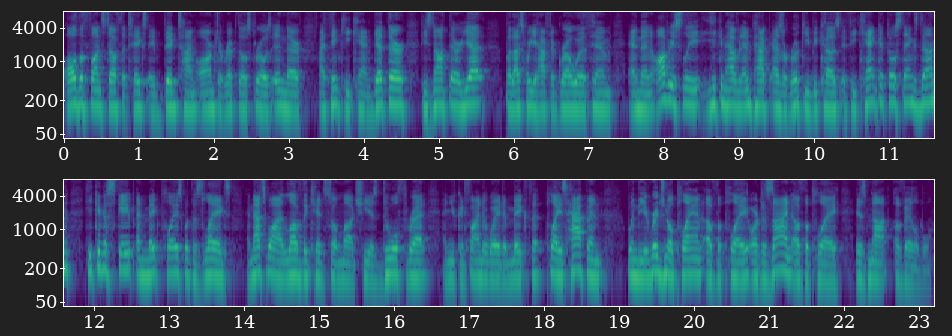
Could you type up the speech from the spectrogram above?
all the fun stuff that takes a big time arm to rip those throws in there. I think he can get there. He's not there yet but that's where you have to grow with him. And then obviously he can have an impact as a rookie because if he can't get those things done, he can escape and make plays with his legs. And that's why I love the kid so much. He is dual threat, and you can find a way to make the plays happen when the original plan of the play or design of the play is not available.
